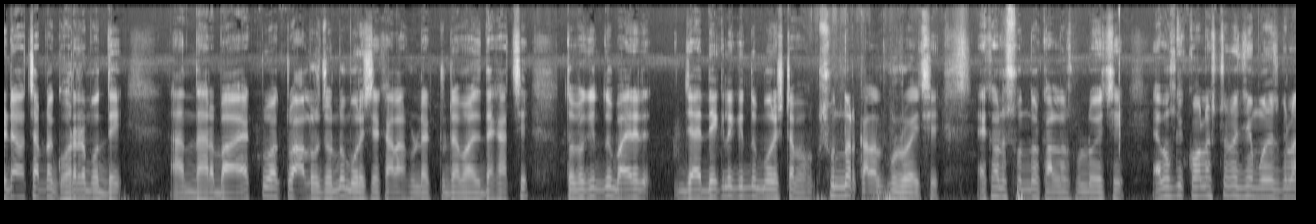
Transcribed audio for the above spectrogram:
এটা হচ্ছে আপনার ঘরের মধ্যে আন্ধার বা একটু একটু আলোর জন্য মরিচের কালারফুলটা একটু ড্যামেজ দেখাচ্ছে। তবে কিন্তু বাইরের যাই দেখলে কিন্তু মরিচটা সুন্দর কালারফুল রয়েছে। এখনও সুন্দর কালারফুল রয়েছে এবং কি কোলেস্টোরের যে মরিচগুলো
